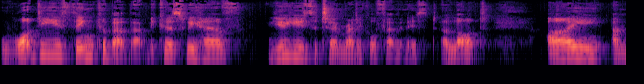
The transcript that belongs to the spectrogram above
What do you think about that? Because we have, you use the term radical feminist a lot. I am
